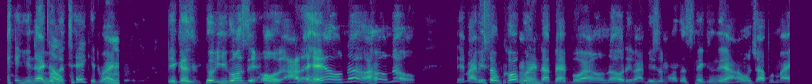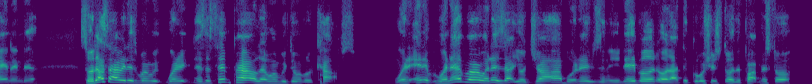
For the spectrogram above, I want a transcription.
you're not nope. going to take it, right? Mm. Because you're going to say, "Oh, hell no, I don't know." There might be some cobra mm-hmm. in that bad boy. I don't know. There might be some other snakes in there. I don't want y'all to put my hand in there. So that's how it is when we when it, it's the same parallel when we're doing with cops. When any, whenever whether it's at your job, whether it's in your neighborhood, or at the grocery store, department store,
